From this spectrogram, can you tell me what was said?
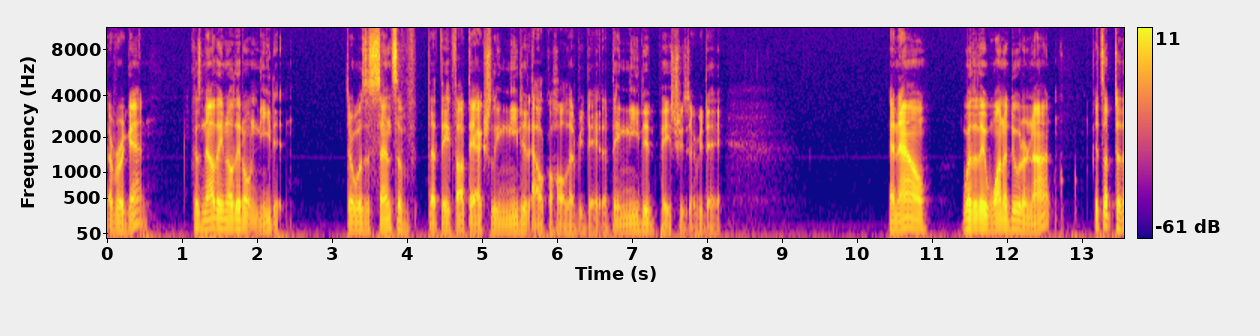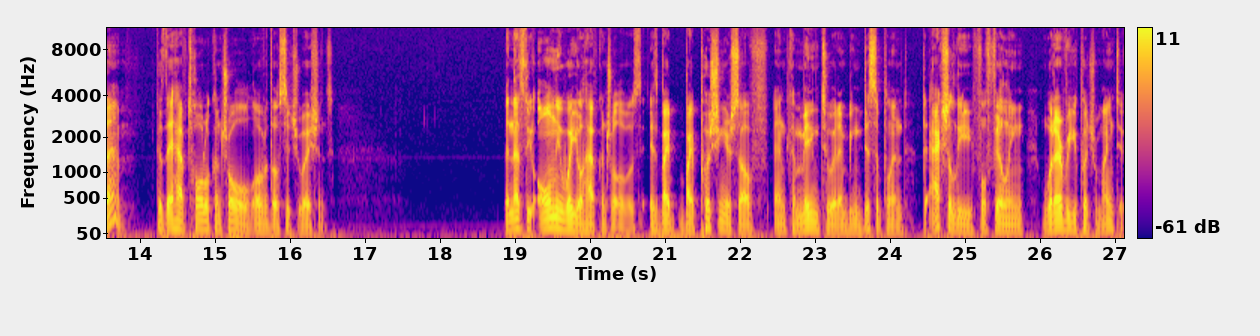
ever again because now they know they don't need it. There was a sense of that they thought they actually needed alcohol every day, that they needed pastries every day. And now, whether they want to do it or not, it's up to them because they have total control over those situations then that's the only way you'll have control of it is by by pushing yourself and committing to it and being disciplined to actually fulfilling whatever you put your mind to.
